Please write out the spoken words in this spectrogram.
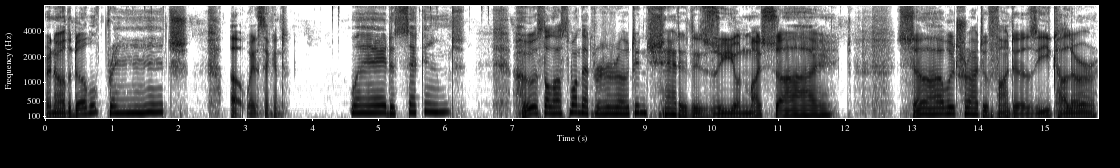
Another double fridge. Oh, wait a second. Wait a second. Who's the last one that wrote in chat? It is Z on my side. So I will try to find a Z color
